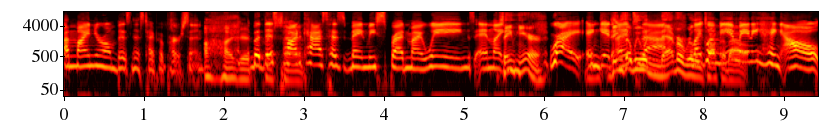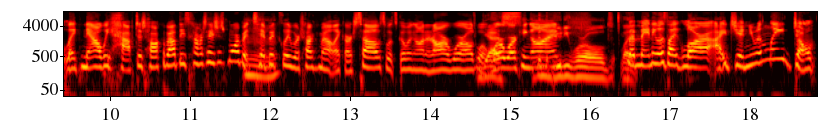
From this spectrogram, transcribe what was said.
a mind your own business type of person. A hundred. But this percent. podcast has made me spread my wings and like Same here. right and get Things that we would never really like when me and. Manny hang out. Like now we have to talk about these conversations more, but Mhm. typically we're talking about like ourselves, what's going on in our world, what Yes, we're working on. The beauty world. Like, but Manny was like, Laura, I genuinely don't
